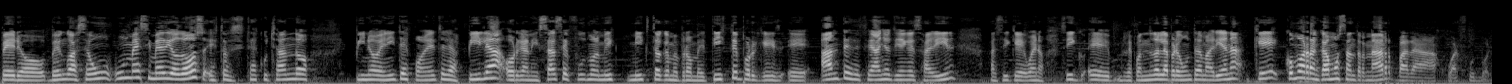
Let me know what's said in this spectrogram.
pero vengo hace un, mes y medio, dos, esto se está escuchando, Pino Benítez, ponete las pilas, organizar ese fútbol mi- mixto que me prometiste, porque eh, antes de este año tiene que salir. Así que, bueno, sí, eh, respondiendo a la pregunta de Mariana, ¿qué, ¿cómo arrancamos a entrenar para jugar fútbol?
